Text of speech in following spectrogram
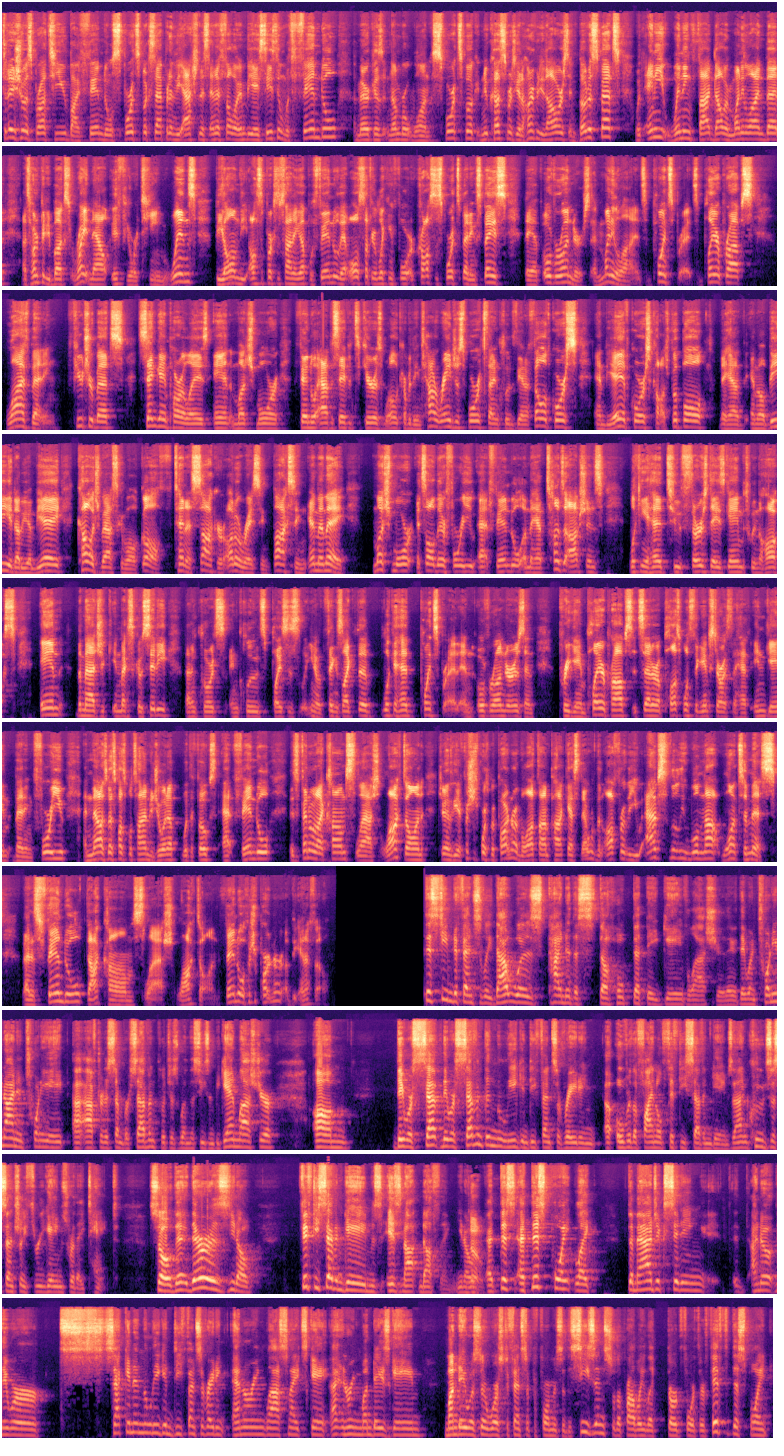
Today's show is brought to you by FanDuel Sportsbook. app in the action this NFL or NBA season with FanDuel, America's number one sportsbook. New customers get $150 in bonus bets with any winning $5 moneyline bet. That's 150 bucks right now if your team wins. Beyond the awesome perks of signing up with FanDuel, they have all stuff you're looking for across the sports betting space. They have over-unders and money lines and point spreads and player props, live betting, future bets, same game parlays, and much more. FanDuel app is safe and secure as well. Cover the entire range of sports. That includes the NFL, of course, NBA, of course, college football. They have MLB, WNBA, college basketball, golf, tennis, soccer, auto racing, boxing, MMA, much more. It's all there for you at FanDuel, and they have tons of options looking ahead to Thursday's game between the Hawks and the Magic in Mexico City. That includes includes places, you know, things like the look ahead point spread and over unders and pregame player props, etc. Plus, once the game starts, they have in-game betting for you. And now is the best possible time to join up with the folks at FanDuel. It's FanDuel.com slash locked on. Join the official sportsbook partner of the Locked On Podcast Network with an offer that you absolutely will not want to miss. That is FanDuel.com slash locked on. FanDuel official partner of the NFL this team defensively, that was kind of the, the hope that they gave last year. They, they went 29 and 28 uh, after December 7th, which is when the season began last year. Um, they were set, they were seventh in the league in defensive rating uh, over the final 57 games. And that includes essentially three games where they tanked. So there, there is, you know, 57 games is not nothing. You know, no. at this at this point, like the Magic sitting, I know they were second in the league in defensive rating entering last night's game, uh, entering Monday's game. Monday was their worst defensive performance of the season, so they're probably like third, fourth, or fifth at this point.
